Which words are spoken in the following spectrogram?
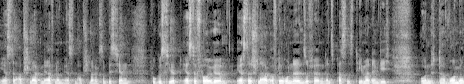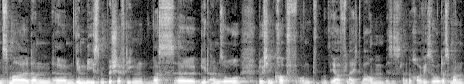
erster Abschlag, Nerven am ersten Abschlag, so ein bisschen fokussiert. Erste Folge, erster Schlag auf der Runde, insofern ein ganz passendes Thema, denke ich. Und da wollen wir uns mal dann ähm, demnächst mit beschäftigen. Was äh, geht einem so durch den Kopf? Und ja, vielleicht, warum ist es auch häufig so, dass man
